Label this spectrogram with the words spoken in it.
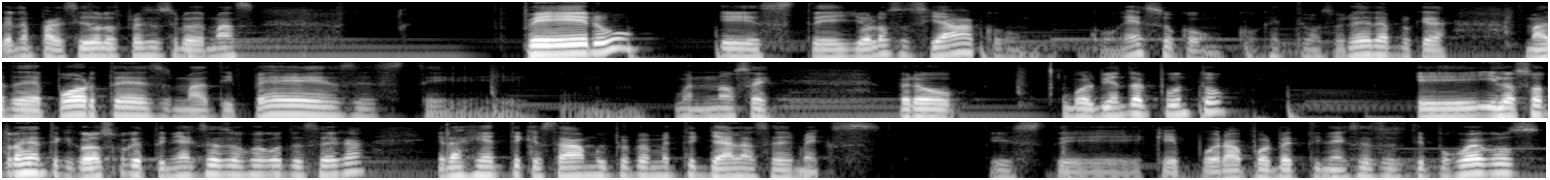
eran parecidos los precios y lo demás. Pero este, yo lo asociaba con, con eso, con, gente más obrera, porque era más de deportes, más de IPs, este, bueno, no sé. Pero volviendo al punto, eh, y los otra gente que conozco que tenía acceso a juegos de Sega, era gente que estaba muy propiamente ya en la CDMX. Este, que por por ver tenía acceso a ese tipo de juegos.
